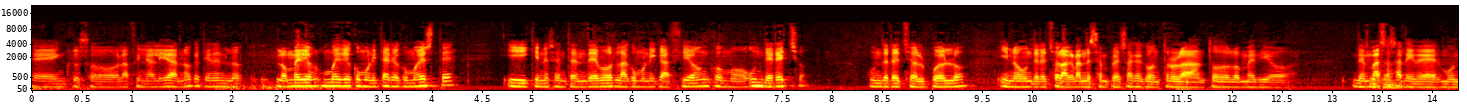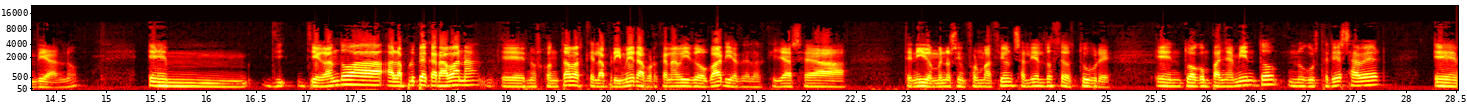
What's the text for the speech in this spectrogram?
eh, incluso la finalidad, ¿no? Que tienen los medios, un medio comunitario como este, y quienes entendemos la comunicación como un derecho, un derecho del pueblo y no un derecho de las grandes empresas que controlan todos los medios de masas a nivel mundial, ¿no? Eh, llegando a, a, la propia caravana, eh, nos contabas que la primera, porque han habido varias de las que ya se ha tenido menos información, salía el 12 de octubre. En tu acompañamiento nos gustaría saber, eh,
